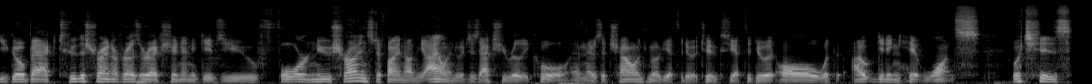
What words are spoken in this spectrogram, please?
you go back to the Shrine of Resurrection and it gives you four new shrines to find on the island, which is actually really cool. And there's a challenge mode you have to do it too, because you have to do it all without getting hit once, which is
